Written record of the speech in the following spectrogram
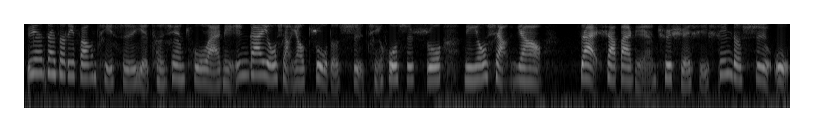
因为在这地方，其实也呈现出来你应该有想要做的事情，或是说你有想要在下半年去学习新的事物、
